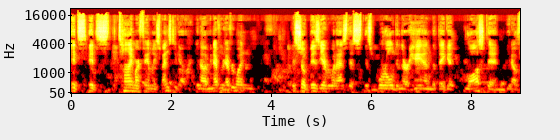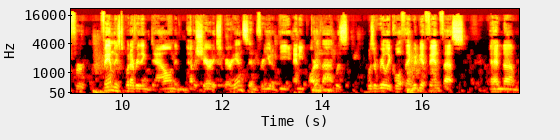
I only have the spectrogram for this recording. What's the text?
it's it's the time our family spends together. You know, I mean, every, everyone is so busy. Everyone has this this world in their hand that they get lost in. You know, for families to put everything down and have a shared experience, and for you to be any part of that was was a really cool thing. We'd be at Fan Fest, and um,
